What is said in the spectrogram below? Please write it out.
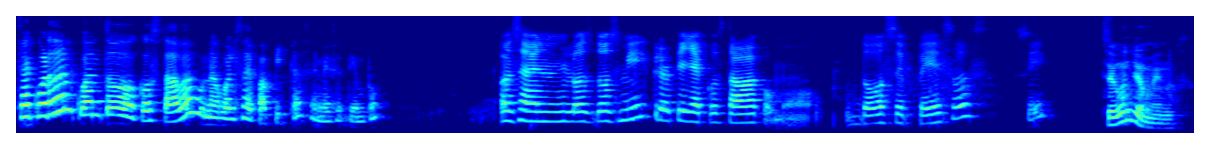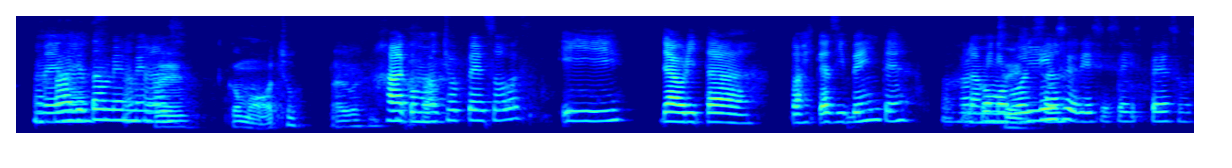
¿Se acuerdan cuánto costaba una bolsa de papitas en ese tiempo? O sea, en los 2000 creo que ya costaba como 12 pesos, ¿sí? Según yo menos. Ah, yo también menos. como 8, algo así. Ajá, como 8 pesos y ya ahorita pues, casi 20. Ajá, la como 15, 16 pesos.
